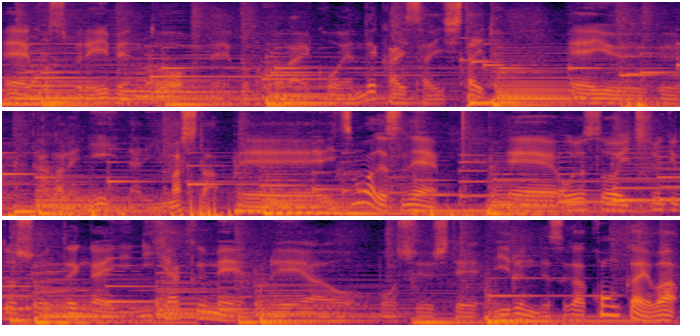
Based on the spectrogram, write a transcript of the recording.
えコスプレイベントを、えこの花内公園で開催したいという流れになりました、えいつもはですね、えおよそ一抜き戸商店街に200名のレイヤーを募集しているんですが今回は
